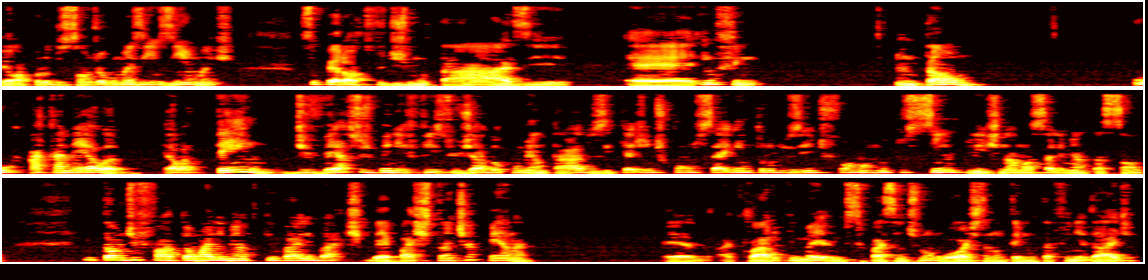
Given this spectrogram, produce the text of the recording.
pela produção de algumas enzimas, superóxido de dismutase, é, enfim, então, o, a canela ela tem diversos benefícios já documentados e que a gente consegue introduzir de forma muito simples na nossa alimentação. Então, de fato, é um alimento que vale é, bastante a pena. É, é claro que se o paciente não gosta, não tem muita afinidade,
